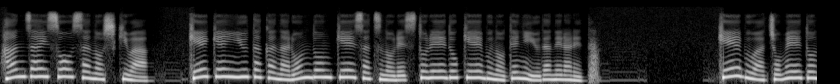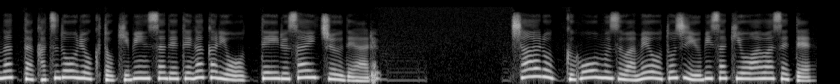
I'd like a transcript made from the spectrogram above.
犯罪捜査の指揮は、経験豊かなロンドン警察のレストレード警部の手に委ねられた。警部は著名となった活動力と機敏さで手がかりを追っている最中である。シャーロック・ホームズは目を閉じ指先を合わせて、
